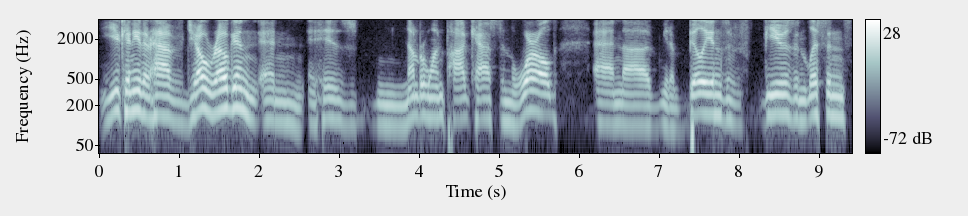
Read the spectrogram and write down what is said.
you can either have Joe Rogan and his number one podcast in the world and uh, you know billions of views and listens,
